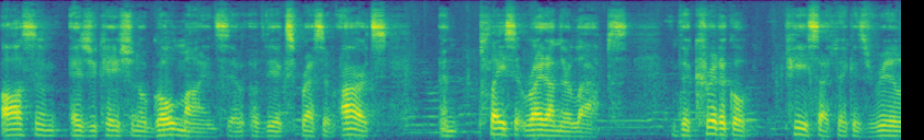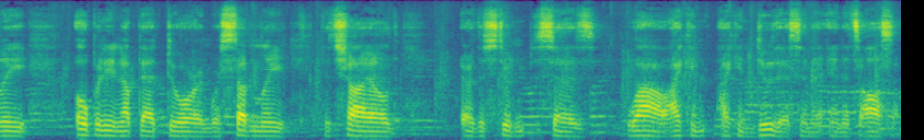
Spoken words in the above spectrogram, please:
awesome educational gold mines of, of the expressive arts and place it right on their laps the critical piece, I think, is really opening up that door and where suddenly the child or the student says, wow, I can, I can do this and, and it's awesome.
